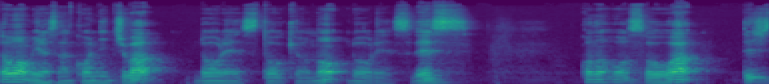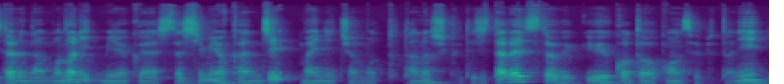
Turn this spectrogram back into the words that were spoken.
どうも皆さんこんにちは。ローレンス東京のローレンスです。この放送はデジタルなものに魅力や親しみを感じ、毎日をもっと楽しくデジタライズということをコンセプトに、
